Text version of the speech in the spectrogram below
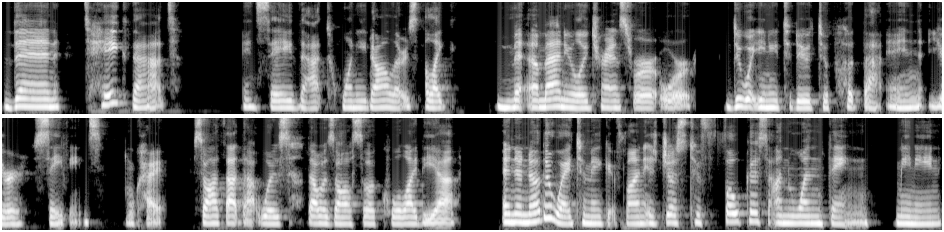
then take that and save that $20, like ma- manually transfer or do what you need to do to put that in your savings. Okay. So I thought that was that was also a cool idea. And another way to make it fun is just to focus on one thing, meaning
